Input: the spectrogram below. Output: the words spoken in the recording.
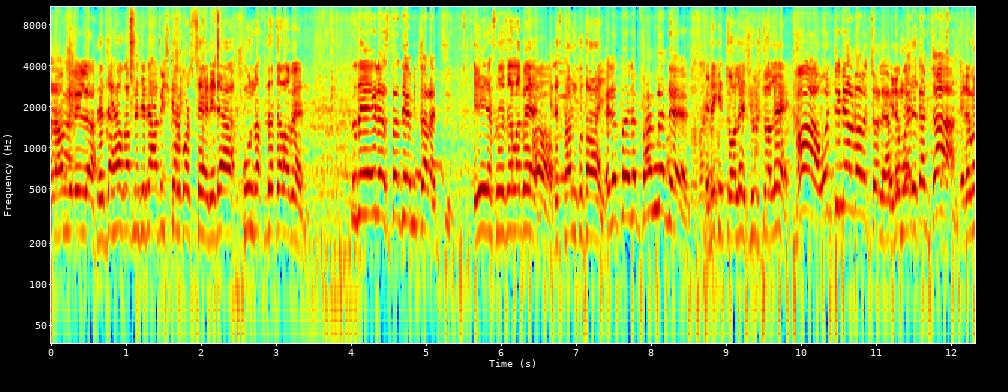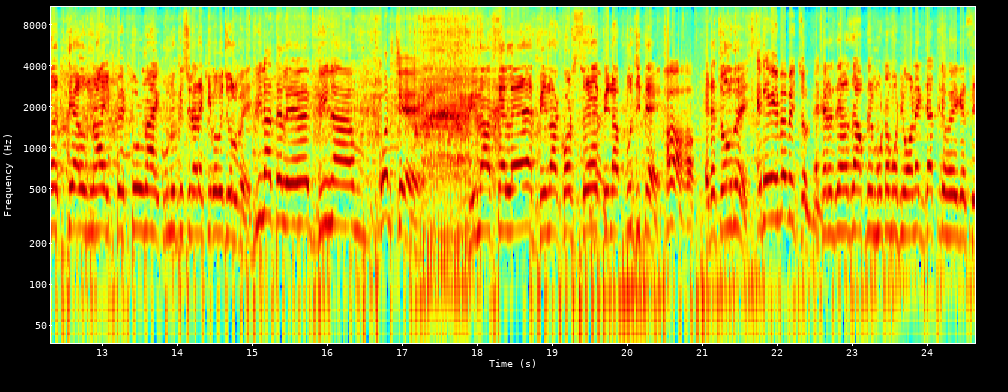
আলহামদুলিল্লাহ। তো যাই হোক আপনি যেটা আবিষ্কার করছেন এটা কোন রাস্তাতে চালাবেন? এই রাস্তা দিয়ে আমি চালাচ্ছি। এই রাস্তাতে চালাবেন? হ্যাঁ। এটা স্থান কোথায়? এটা তো এটা বাংলাদেশ। এটা কি চলে? শিউর চলে? হ্যাঁ অরিজিনাল ভাবে চলে। এটা মধ্যে যান এটার মধ্যে তেল নাই পেট্রোল নাই কোনো কিছু না এটা কীভাবে চলবে? বিনা তেলে বিনা করছে। বিনা তেলে বিনা খরচে বিনা পুঁজিতে। হ্যাঁ হ্যাঁ। এটা চলবে? এটা এইভাবেই চলবে। এখানে দেখা যায় আপনার মোটামুটি অনেক যাত্রী হয়ে গেছে।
